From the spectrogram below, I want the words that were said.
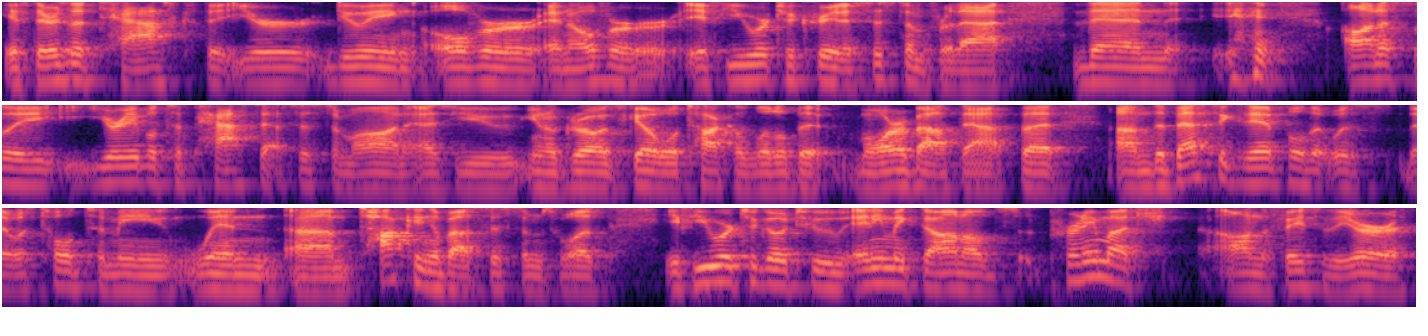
if there's a task that you're doing over and over, if you were to create a system for that, then honestly, you're able to pass that system on as you you know grow and scale. We'll talk a little bit more about that, but um, the best example that was that was told to me when um, talking about systems was if you were to go to any McDonald's pretty much on the face of the earth,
